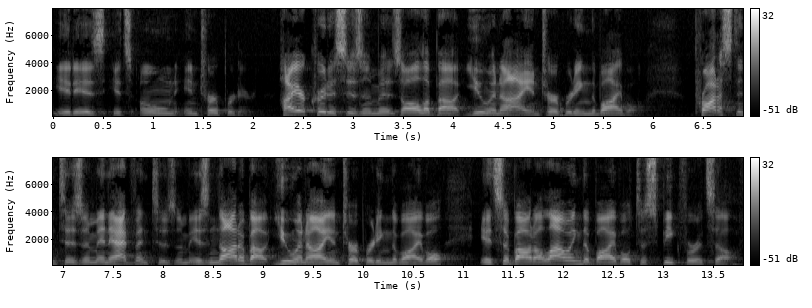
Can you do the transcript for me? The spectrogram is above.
it is its own interpreter. Higher criticism is all about you and I interpreting the Bible. Protestantism and Adventism is not about you and I interpreting the Bible, it's about allowing the Bible to speak for itself.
